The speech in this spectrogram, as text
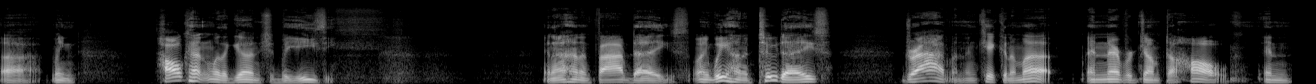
Uh, I mean, hog hunting with a gun should be easy. And I hunted five days. I mean, we hunted two days driving and kicking them up and never jumped a hog. And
